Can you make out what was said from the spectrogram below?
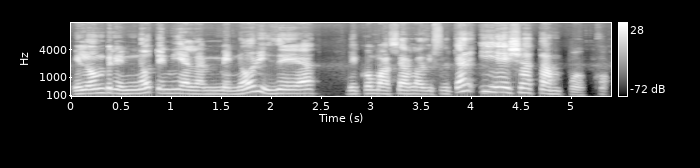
el hombre no tenía la menor idea de cómo hacerla disfrutar y ella tampoco.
